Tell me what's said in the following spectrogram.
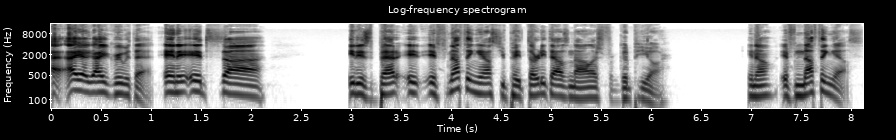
I, I I agree with that, and it, it's uh, it is better it, if nothing else. You paid thirty thousand dollars for good PR. You know, if nothing else.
